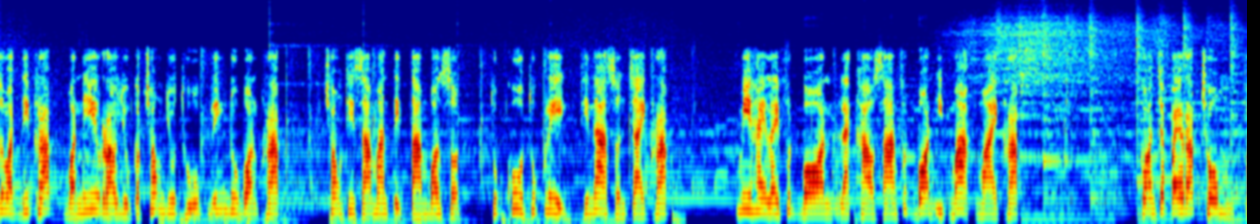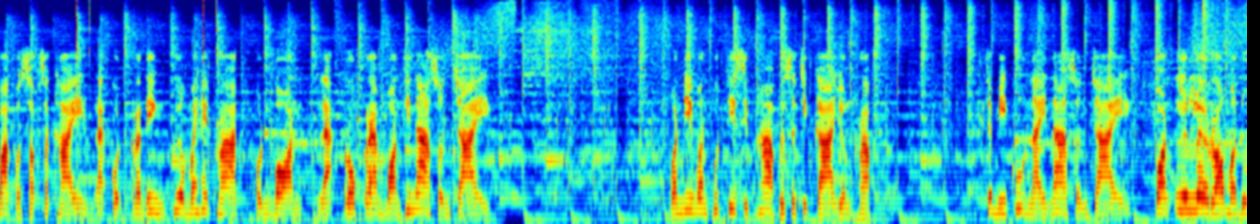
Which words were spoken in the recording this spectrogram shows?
สวัสดีครับ วันนี้เราอยู่กับช่อง YouTube ลิงก์ดูบอลครับ ช่องที่สามารถติดตามบอลสด ทุกคู่ทุกลีกที่น่าสนใจครับ มีไฮไลท์ฟุตบอล และข่าวสารฟุตบอลอีกมากมายครับ ก่อนจะไปรับชมฝากกด Subscribe และกดกระดิ่งเพื่อไม่ให้พลาดผลบอลและโปรแกรมบอลที่น่าสนใจ วันนี้วันพุธที่ 15 พฤศจิกายนครับ จะมีคู่ไหนน่าสนใจ ก่อนอื่นเลยเรามาดู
